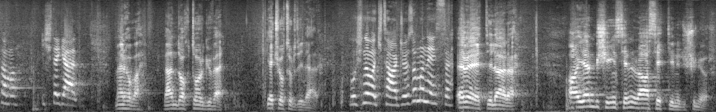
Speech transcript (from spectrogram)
Tamam işte geldim. Merhaba, ben Doktor Güven. Geç otur Dilara. Boşuna vakit harcıyoruz ama neyse. Evet Dilara. Ailen bir şeyin seni rahatsız ettiğini düşünüyor.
